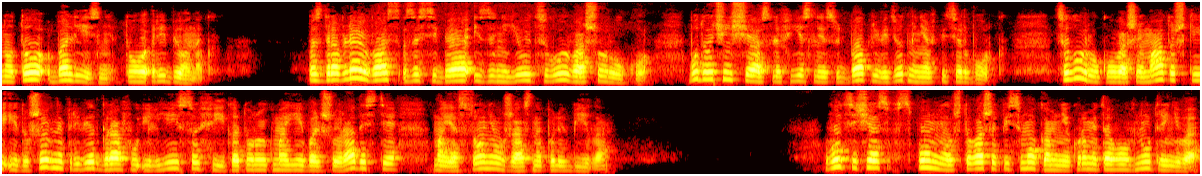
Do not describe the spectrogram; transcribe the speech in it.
но то болезнь, то ребенок. Поздравляю вас за себя и за нее и целую вашу руку. Буду очень счастлив, если судьба приведет меня в Петербург. Целую руку вашей матушки и душевный привет графу Илье и Софии, которую, к моей большой радости, моя Соня ужасно полюбила. Вот сейчас вспомнил, что ваше письмо ко мне, кроме того внутреннего,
